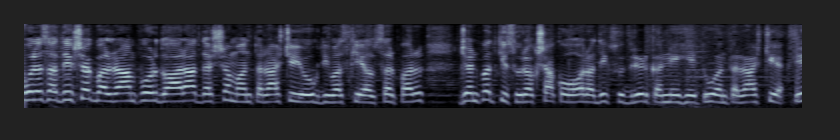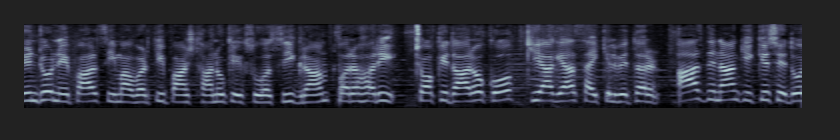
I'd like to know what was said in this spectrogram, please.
पुलिस अधीक्षक बलरामपुर द्वारा दशम अंतर्राष्ट्रीय योग दिवस के अवसर पर जनपद की सुरक्षा को और अधिक सुदृढ़ करने हेतु अंतर्राष्ट्रीय इंडो नेपाल सीमावर्ती पाँच थानों के 180 ग्राम परहरी चौकीदारों को किया गया साइकिल वितरण। आज दिनांक इक्कीस दो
